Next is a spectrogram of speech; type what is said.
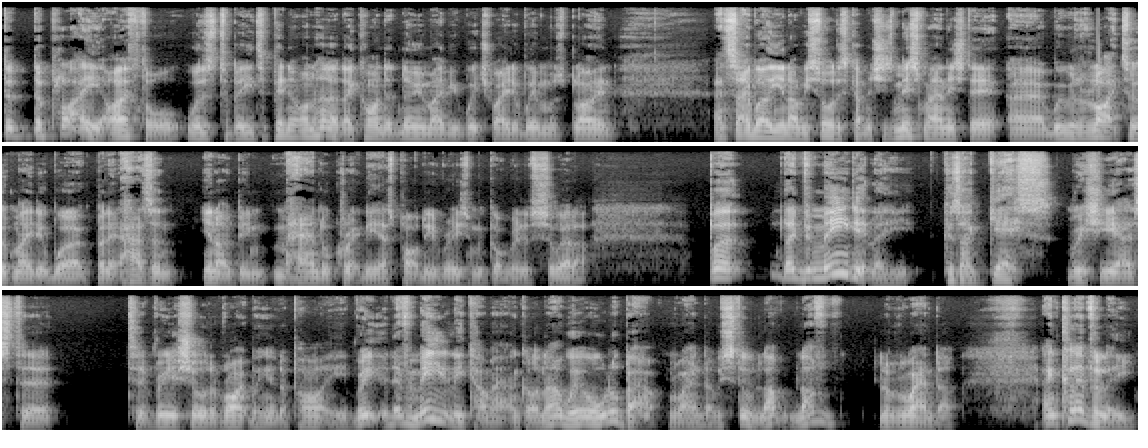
the, the play, I thought, was to be to pin it on her. They kind of knew maybe which way the wind was blowing and say, well, you know, we saw this coming. She's mismanaged it. Uh, we would have liked to have made it work, but it hasn't, you know, been handled correctly. That's partly the reason we got rid of Suella. But they've immediately, because I guess Rishi has to to reassure the right wing of the party, they've immediately come out and gone, no, we're all about Rwanda. We still love, love Rwanda. And cleverly,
